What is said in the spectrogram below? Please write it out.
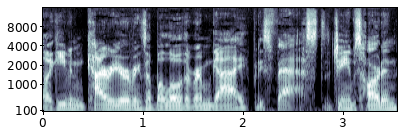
like even Kyrie Irving's a below the rim guy, but he's fast. James Harden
